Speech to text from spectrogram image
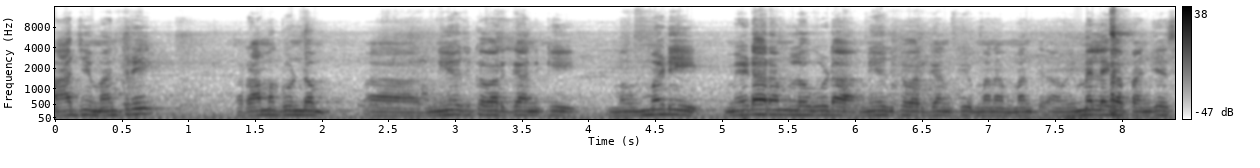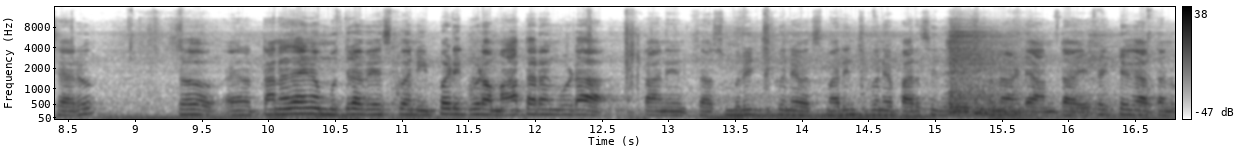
మాజీ మంత్రి రామగుండం నియోజకవర్గానికి ఉమ్మడి మేడారంలో కూడా నియోజకవర్గానికి మన మంత్రి ఎమ్మెల్యేగా పనిచేశారు. సో తనదైన ముద్ర వేసుకొని ఇప్పటికి కూడా మాతరం కూడా తాను స్మరించుకునే స్మరించుకునే పరిస్థితి తీసుకున్నా అంటే అంత ఎఫెక్టివ్గా తను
